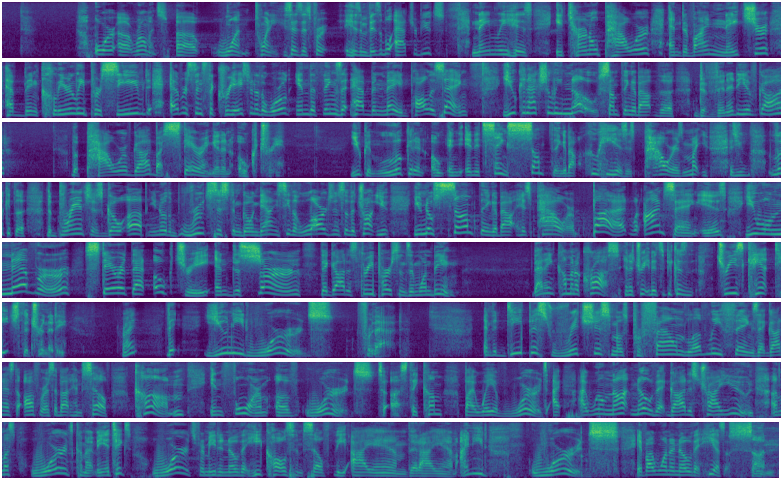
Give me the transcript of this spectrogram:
Or uh, Romans uh, 1 20. He says this for his invisible attributes, namely his eternal power and divine nature, have been clearly perceived ever since the creation of the world in the things that have been made. Paul is saying you can actually know something about the divinity of God, the power of God, by staring at an oak tree. You can look at an oak, and, and it's saying something about who he is, his power, his might. As you look at the, the branches go up, and you know the root system going down, you see the largeness of the trunk, you, you know something about his power. But what I'm saying is, you will never stare at that oak tree and discern that God is three persons in one being. That ain't coming across in a tree. It's because trees can't teach the Trinity, right? That you need words for that. And the deepest, richest, most profound, lovely things that God has to offer us about Himself come in form of words to us. They come by way of words. I, I will not know that God is triune unless words come at me. It takes words for me to know that He calls Himself the I am that I am. I need words if I want to know that He has a son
